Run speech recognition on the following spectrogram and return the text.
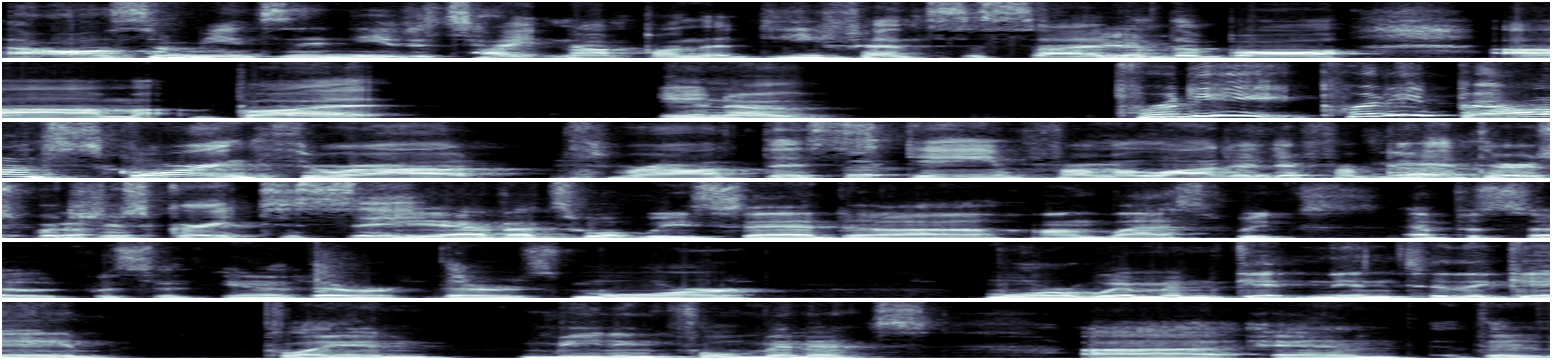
that also means they need to tighten up on the defensive side Yeah. of the ball. Um, but, you know, pretty pretty balanced scoring throughout throughout this That- game from a lot of different that- Panthers, which that- is great to see. Yeah, that's what we said uh, on last week's episode. Was that you know there there's more more women getting into the game, playing meaningful minutes, uh, and there,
